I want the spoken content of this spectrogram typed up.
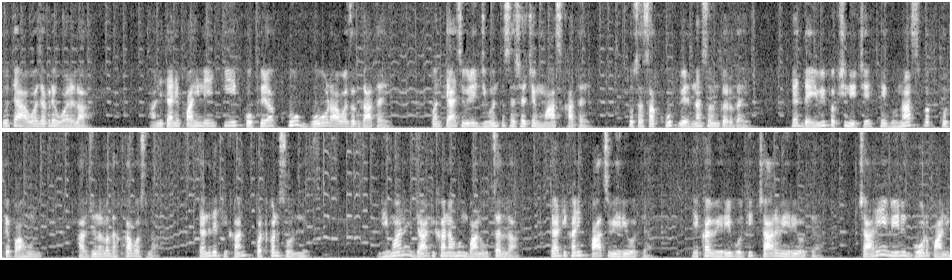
तो त्या आवाजाकडे वळला आणि त्याने पाहिले की एक कोकिळा खूप गोड आवाजात गात आहे पण त्याचवेळी जिवंत सशाचे मांस खात आहे. तो ससा खूप वेदना सहन करत आहे. या दैवी पक्षिणीचे हे घृणास्पद कृत्य पाहून अर्जुनाला धक्का बसला. त्याने ते ठिकाण पटकन सोडले. भीमाने ज्या ठिकाणाहून बाण उचलला त्या ठिकाणी पाच विहिरी होत्या. एका विहिरीभोवती चार विहिरी होत्या. चारही विहिरीत गोड पाणी.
